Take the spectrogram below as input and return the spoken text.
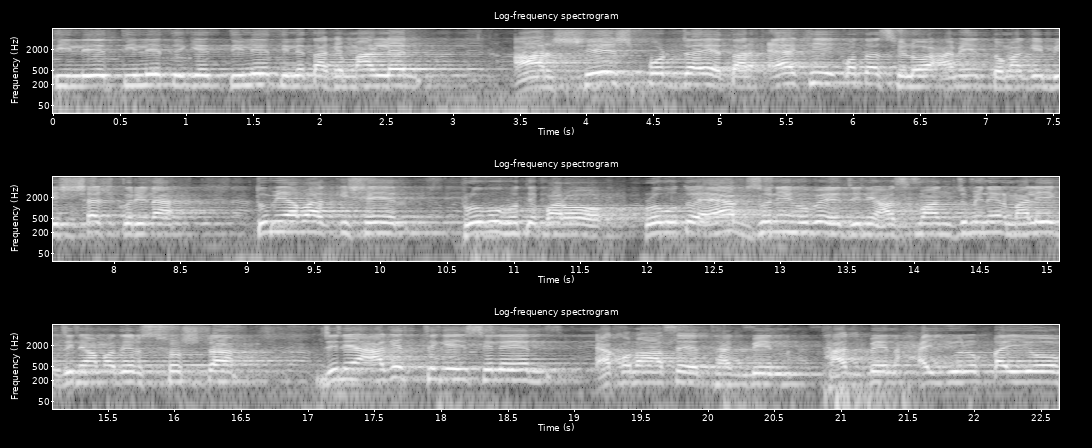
তিলে তিলে থেকে তিলে তিলে তাকে মারলেন। আর শেষ পর্যায়ে তার একই কথা ছিল, আমি তোমাকে বিশ্বাস করি না। তুমি আবার কিসের প্রভু হতে পারো? প্রভু তো একজনই হবে, যিনি আসমান জমিনের মালিক, যিনি আমাদের স্রষ্টা, যিনি আগের থেকেই ছিলেন, এখনও আছে, থাকবেন থাকবেন হাইয়ুল কাইয়ুম।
